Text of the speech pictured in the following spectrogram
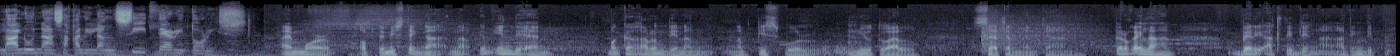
lalo na sa kanilang sea territories. I'm more optimistic nga na in, in the end, magkakaroon din ng, ng peaceful, mutual settlement yan. Pero kailangan very active din ang ating dip-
